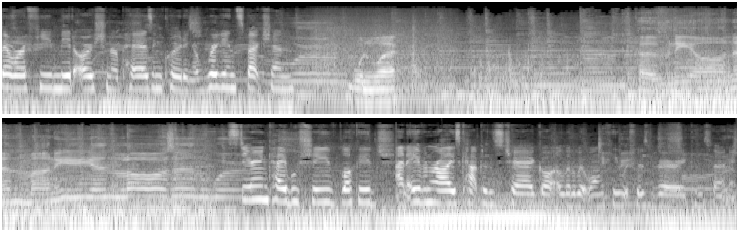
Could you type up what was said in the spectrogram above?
There were a few mid-ocean repairs, including a rig inspection. Wouldn't work. Of neon and money and laws and words. Steering cable sheave blockage, and even Riley's captain's chair got a little bit wonky, which was very concerning.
